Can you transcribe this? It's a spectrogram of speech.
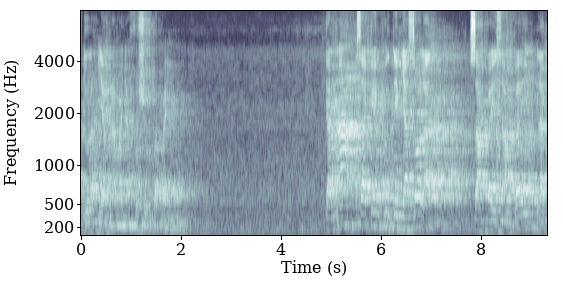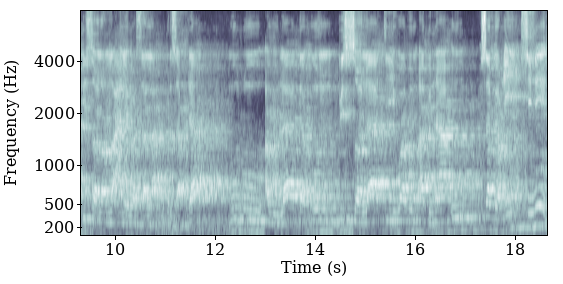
Itulah yang namanya khusyuk Bapak Ibu. Karena saking pentingnya sholat sampai-sampai Nabi Shallallahu Alaihi Wasallam bersabda, "Muru auladakum bis sholati wa hum abna'u sab'i sinin."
